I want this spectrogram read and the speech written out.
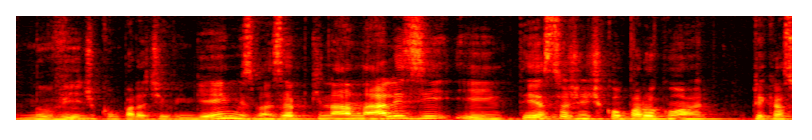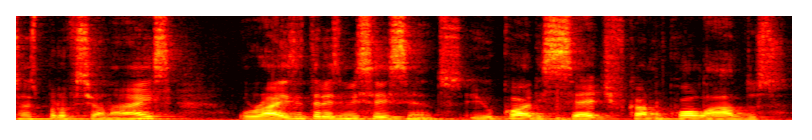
no vídeo comparativo em games, mas é porque na análise e em texto a gente comparou com aplicações profissionais, o Ryzen 3600 e o Core 7 ficaram colados.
